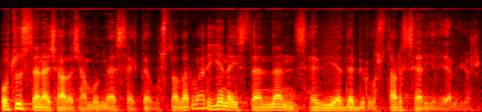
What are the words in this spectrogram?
30 sene çalışan bu meslekte ustalar var. Yine istenilen seviyede bir ustalık sergileyemiyor.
